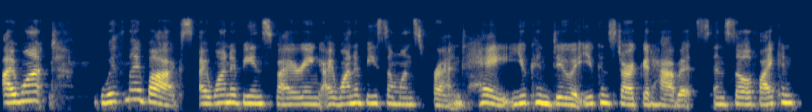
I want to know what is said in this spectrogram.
I want, with my box, I want to be inspiring. I want to be someone's friend. Hey, you can do it. You can start good habits. And so if I can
